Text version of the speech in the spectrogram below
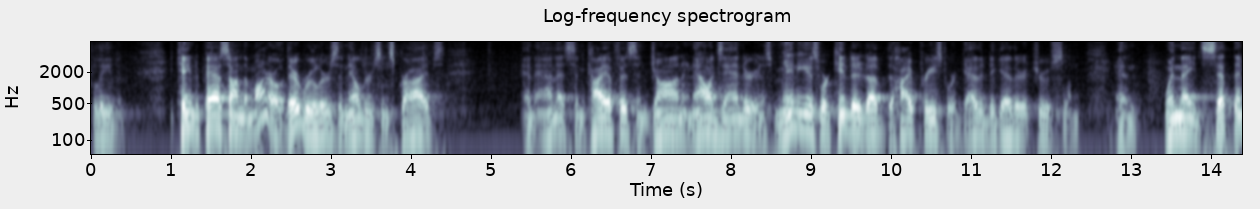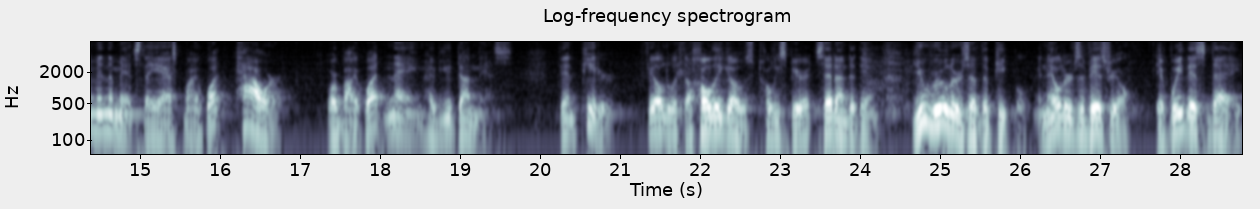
believing. It came to pass on the morrow, their rulers and elders and scribes, and Annas and Caiaphas and John and Alexander, and as many as were kindred of the high priest, were gathered together at Jerusalem. And when they'd set them in the midst, they asked, By what power or by what name have you done this? Then Peter, filled with the Holy Ghost, Holy Spirit, said unto them, You rulers of the people and elders of Israel, if we this day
